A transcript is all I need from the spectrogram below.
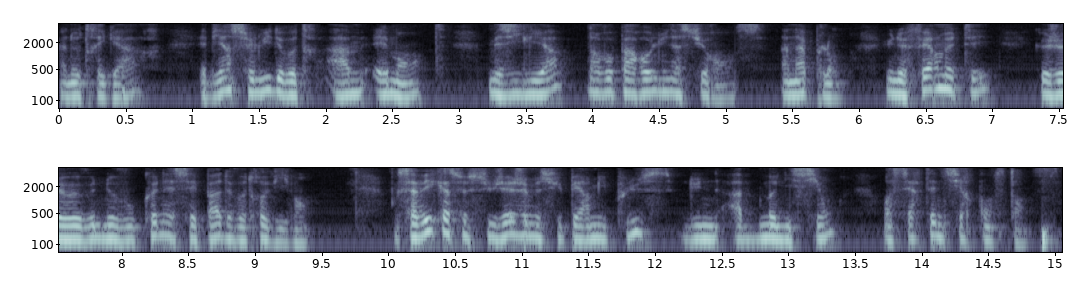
à notre égard, est bien celui de votre âme aimante, mais il y a dans vos paroles une assurance, un aplomb, une fermeté que je ne vous connaissais pas de votre vivant. Vous savez qu'à ce sujet je me suis permis plus d'une admonition en certaines circonstances.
